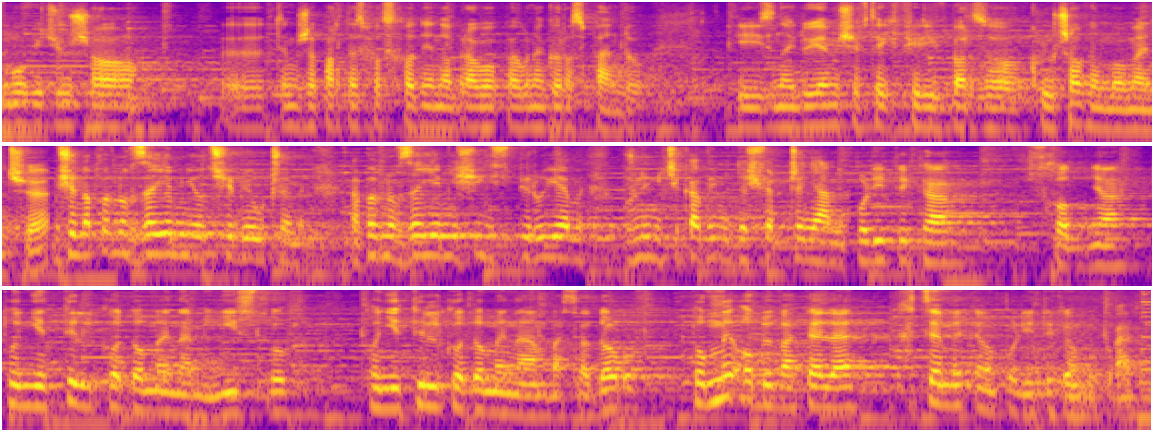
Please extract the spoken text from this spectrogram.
mówić już o y, tym, że Partnerstwo Wschodnie nabrało pełnego rozpędu. I znajdujemy się w tej chwili w bardzo kluczowym momencie. My się na pewno wzajemnie od siebie uczymy, na pewno wzajemnie się inspirujemy różnymi ciekawymi doświadczeniami. Polityka wschodnia to nie tylko domena ministrów, to nie tylko domena ambasadorów, to my, obywatele, chcemy tę politykę uprawiać.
